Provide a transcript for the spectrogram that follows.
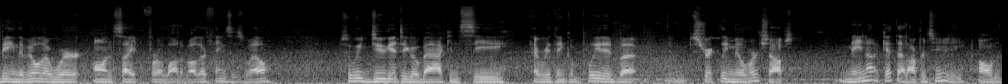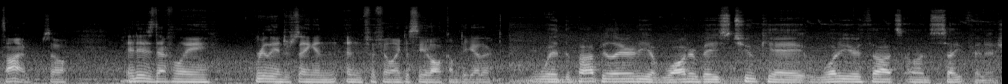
being the builder, we're on site for a lot of other things as well. So we do get to go back and see everything completed, but strictly mill workshops may not get that opportunity all the time. So it is definitely really interesting and, and fulfilling to see it all come together. With the popularity of water-based 2K, what are your thoughts on site finish?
